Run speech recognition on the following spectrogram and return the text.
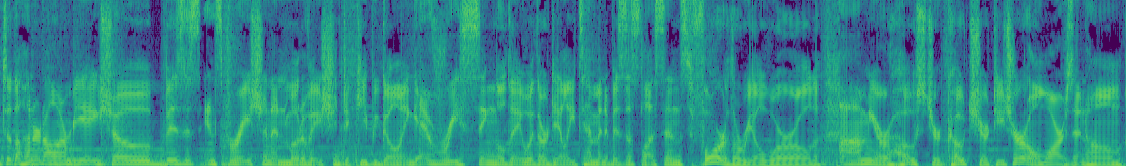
Welcome to the $100 MBA show, business inspiration and motivation to keep you going every single day with our daily 10 minute business lessons for the real world. I'm your host, your coach, your teacher, Omar Zenhom.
